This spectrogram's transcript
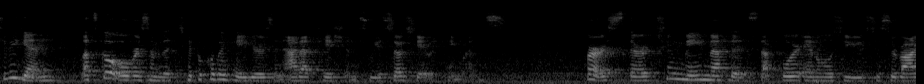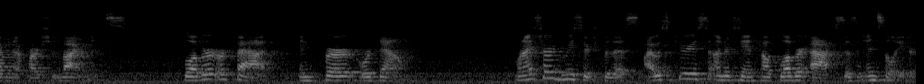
To begin, let's go over some of the typical behaviors and adaptations we associate with penguins. First, there are two main methods that polar animals use to survive in their harsh environments blubber or fat, and fur or down. When I started research for this, I was curious to understand how blubber acts as an insulator.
